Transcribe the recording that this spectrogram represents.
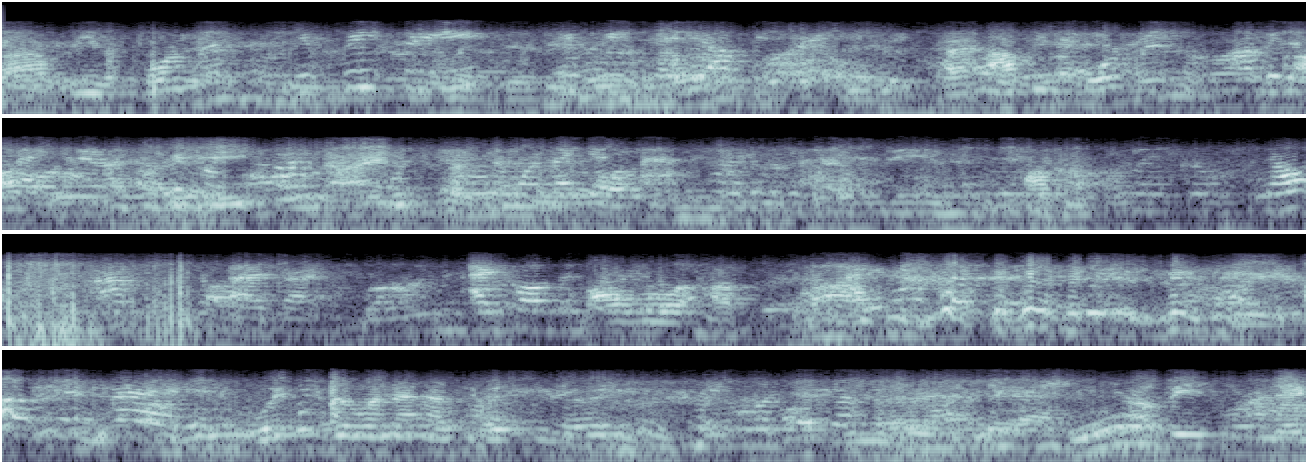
I'll be the foreman. You be three, you be three, I'll be three. I- I'll be foreman. I'll be the I'll be eight, bad guy. nine. The one that gets mad. No, I'm the bad guy. I call the I'll up. I call the bird. Which is the one that has the best rating? I'll be six,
